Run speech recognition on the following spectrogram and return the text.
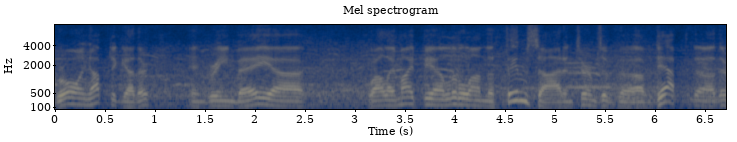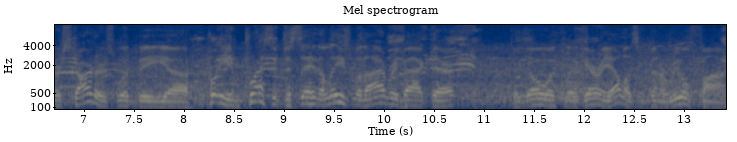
growing up together in Green Bay. Uh, while they might be a little on the thin side in terms of, uh, depth, uh, their starters would be uh, pretty impressive to say the least with Ivery back there to go with uh, Gerry Ellis has been a real find.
